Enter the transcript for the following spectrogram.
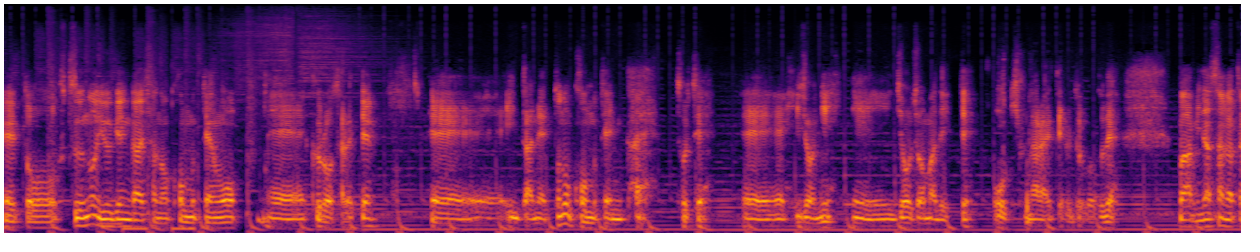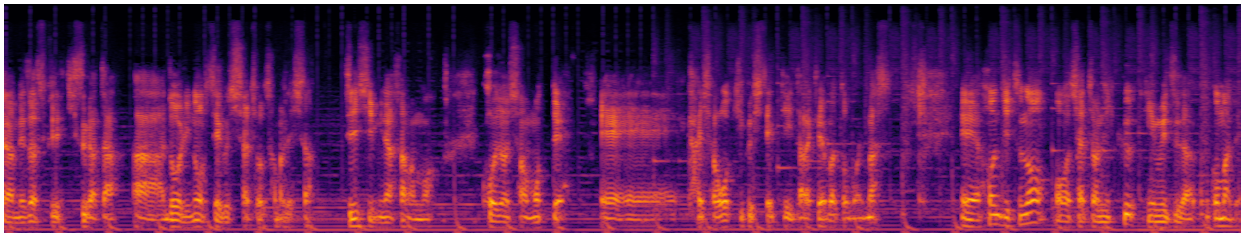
えーと、普通の有限会社の工務店を、えー、苦労されて、えー、インターネットの工務店に変えそして、えー、非常に、えー、上場まで行って大きくなられているということで、まあ、皆さん方が目指すべき姿あ通りの瀬口社長様でした。ぜひ皆様も向上心を持って、えー、会社を大きくしていっていただければと思います。えー、本日の社長に行くイメージはここまで。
